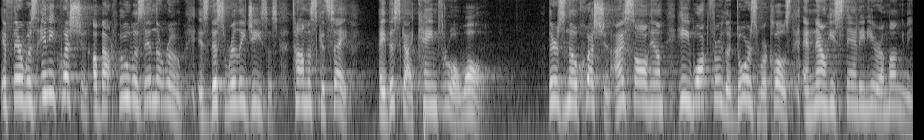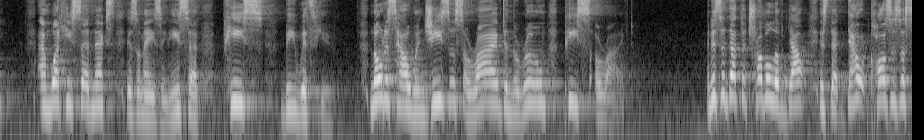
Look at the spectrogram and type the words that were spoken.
If there was any question about who was in the room, is this really Jesus? Thomas could say, Hey, this guy came through a wall. There's no question. I saw him. He walked through, the doors were closed, and now he's standing here among me. And what he said next is amazing. He said, Peace be with you. Notice how when Jesus arrived in the room, peace arrived. And isn't that the trouble of doubt? Is that doubt causes us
